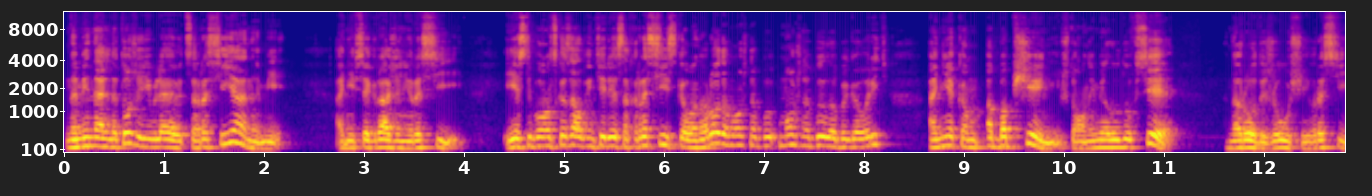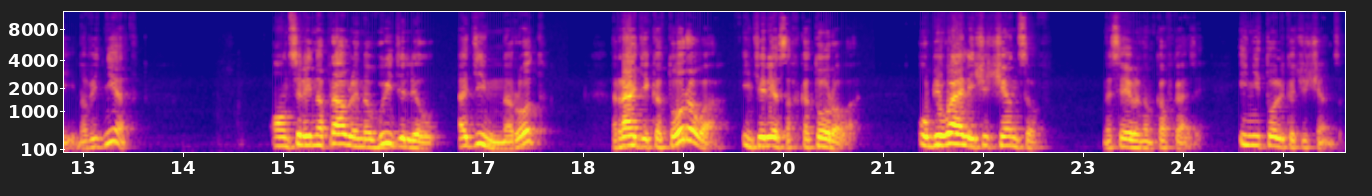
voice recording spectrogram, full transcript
номинально тоже являются россиянами, они все граждане России. И если бы он сказал в интересах российского народа, можно, можно было бы говорить о неком обобщении, что он имел в виду все народы, живущие в России. Но ведь нет. Он целенаправленно выделил один народ, ради которого, в интересах которого, убивали чеченцев на Северном Кавказе. И не только чеченцев.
